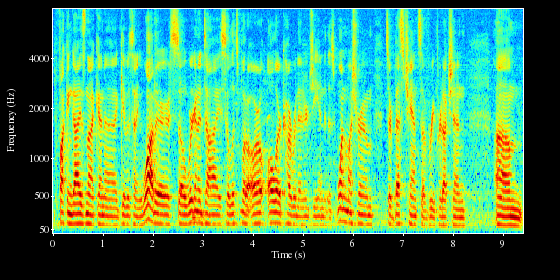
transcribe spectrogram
fucking guy's not gonna give us any water, so we're gonna die. So let's put our, all our carbon energy into this one mushroom. It's our best chance of reproduction. Um,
